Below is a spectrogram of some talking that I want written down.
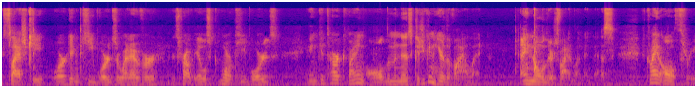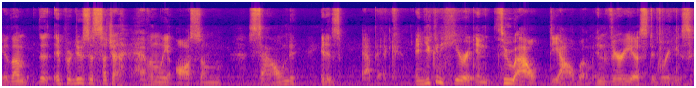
slash key organ keyboards or whatever, it's probably it was more keyboards and guitar. Combining all of them in this, because you can hear the violin. I know there's violin in this. Combine all three of them, it produces such a heavenly, awesome sound. It is epic and you can hear it in throughout the album in various degrees.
